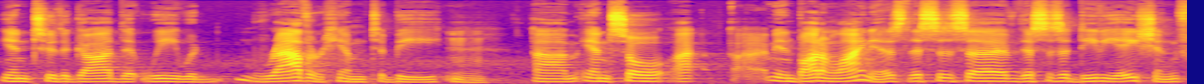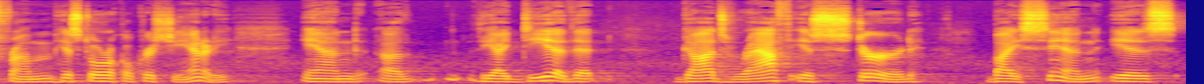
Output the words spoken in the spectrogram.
into the God that we would rather him to be. Mm-hmm. Um, and so I, I mean, bottom line is this is a, this is a deviation from historical Christianity, and uh, the idea that God's wrath is stirred by sin is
